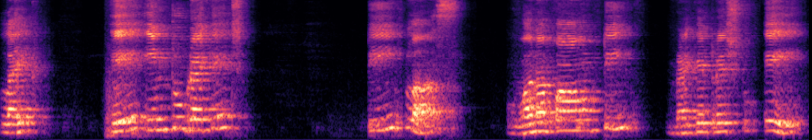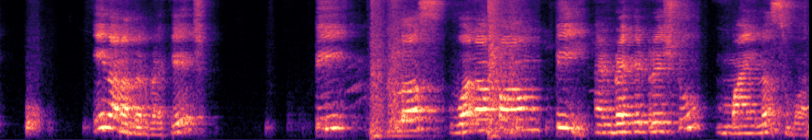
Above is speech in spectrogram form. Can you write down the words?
like a into bracket t plus 1 upon t bracket raised to a in another bracket t plus 1 upon t and bracket raised to minus 1.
